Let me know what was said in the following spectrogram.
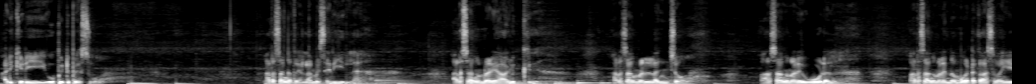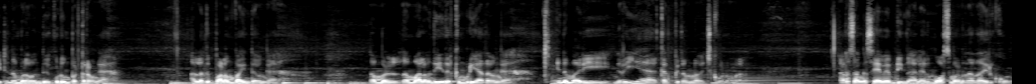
அடிக்கடி ஒப்பிட்டு பேசுவோம். அரசாங்கத்தில் எல்லாமே சரியில்லை. அரசாங்கம்னாலே அழுக்கு அரசாங்கம்னாலே லஞ்சம் அரசாங்கம்னாலே ஊழல் அரசாங்கம்னாலே நம்மக்கிட்ட காசு வாங்கிட்டு நம்மளை வந்து குடும்பப்படுத்துகிறவங்க அல்லது பலம் வாய்ந்தவங்க நம்ம நம்மளால் வந்து எதிர்க்க முடியாதவங்க. இந்த மாதிரி நிறைய கற்பிதம்லாம் வச்சுக்குவோம் நம்ம. அரசாங்க சேவை அப்படின்னாலே அது மோசமானதாக தான் இருக்கும்.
